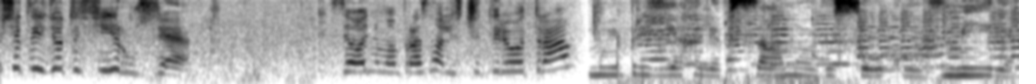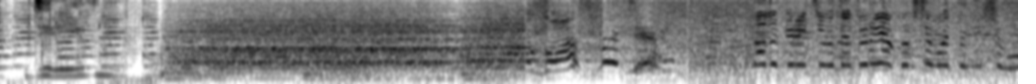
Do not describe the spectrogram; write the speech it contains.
вообще-то идет эфир уже. Сегодня мы проснулись в 4 утра. Мы приехали в самую высокую в мире деревню. О, Господи! Надо перейти вот эту реку, всего это ничего.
